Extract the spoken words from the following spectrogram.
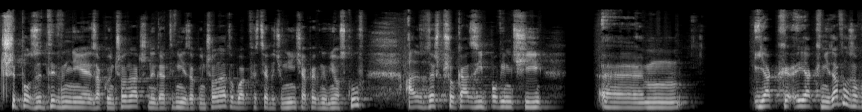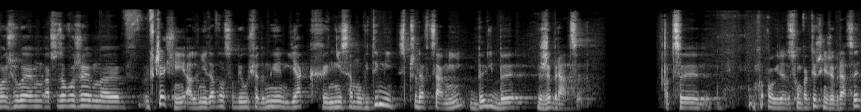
czy pozytywnie zakończona, czy negatywnie zakończona, to była kwestia wyciągnięcia pewnych wniosków, ale też przy okazji powiem Ci, jak, jak niedawno zauważyłem, znaczy zauważyłem e, wcześniej, ale niedawno sobie uświadomiłem, jak niesamowitymi sprzedawcami byliby żebracy. Tacy, o ile to są faktycznie żebracy,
